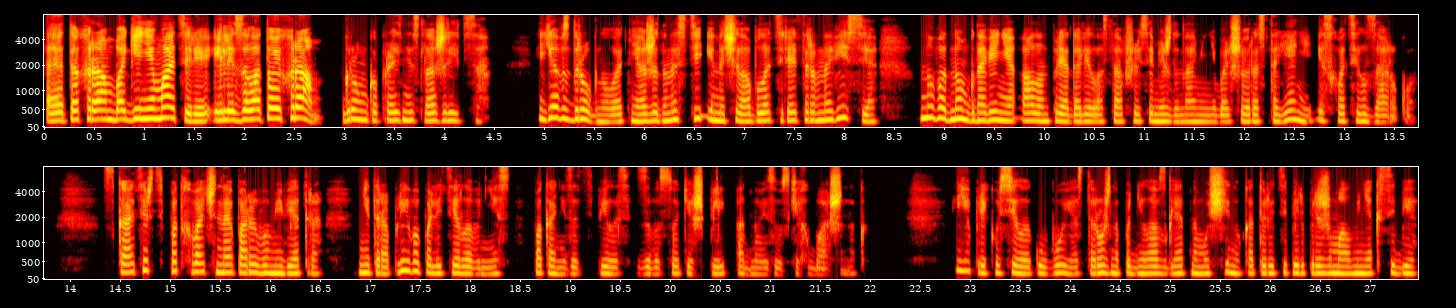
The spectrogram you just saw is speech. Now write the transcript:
«Это храм богини-матери или золотой храм?» — громко произнесла жрица. Я вздрогнула от неожиданности и начала была терять равновесие, но в одно мгновение Алан преодолел оставшееся между нами небольшое расстояние и схватил за руку. Скатерть, подхваченная порывами ветра, неторопливо полетела вниз, пока не зацепилась за высокий шпиль одной из узких башенок. Я прикусила губу и осторожно подняла взгляд на мужчину, который теперь прижимал меня к себе.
